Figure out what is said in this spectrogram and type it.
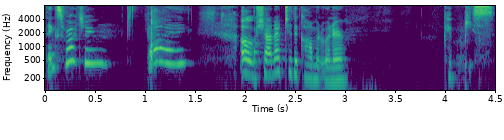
thanks for watching. Bye. Oh, shout out to the comment winner. Okay, peace.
